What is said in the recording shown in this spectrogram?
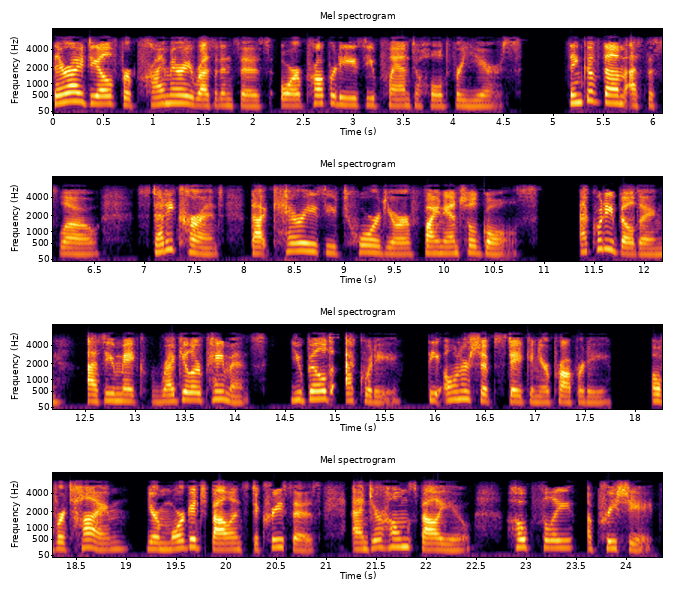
They're ideal for primary residences or properties you plan to hold for years. Think of them as the slow, steady current that carries you toward your financial goals. Equity building. As you make regular payments, you build equity, the ownership stake in your property. Over time, your mortgage balance decreases and your home's value, hopefully, appreciates.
